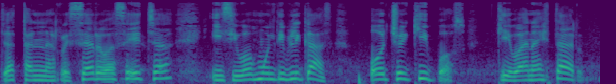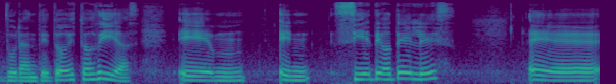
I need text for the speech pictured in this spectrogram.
ya están las reservas hechas, y si vos multiplicás ocho equipos que van a estar durante todos estos días eh, en siete hoteles, eh,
